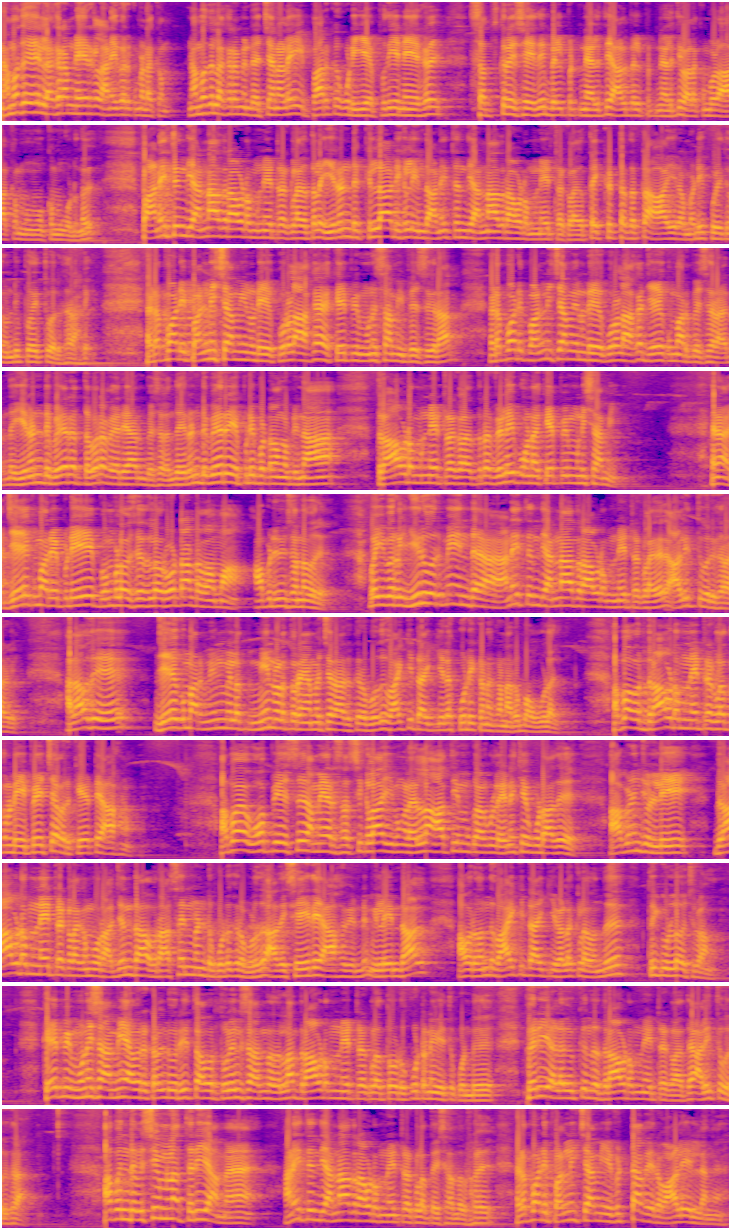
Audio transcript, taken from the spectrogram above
நமது லகரம் நேயர்கள் அனைவருக்கும் வணக்கம். நமது லகரம் என்ற சேனலை பார்க்கக்கூடிய புதிய நேயர்கள் சப்ஸ்கிரைப் செய்து பெல் பட்டன் அழுத்தி ஆல் பெல் பட்டன் அழுத்தி வழக்கம் போல் ஆக்கமும் ஊக்கம் கொடுங்கள். இப்போ அனைத்து இந்திய அண்ணா திராவிட முன்னேற்ற கழகத்தில் இரண்டு கில்லாடிகள் இந்த அனைத்து இந்திய அண்ணா திராவிட முன்னேற்ற கழகத்தை கிட்டத்தட்ட ஆயிரம் அடி குழி தோண்டி புதைத்து வருகிறார்கள். எடப்பாடி பழனிசாமியினுடைய குரலாக கே பி முனுசாமி பேசுகிறார். எடப்பாடி பழனிசாமியினுடைய குரலாக ஜெயக்குமார் பேசுகிறார். இந்த இரண்டு பேரை தவிர வேறு யாரும் பேசுகிறார் இந்த இரண்டு பேர் எப்படிப்பட்டவங்க அப்படின்னா திராவிட முன்னேற்ற கழகத்தில் விலை போன கே பி முனிசாமி. ஏன்னா ஜெயக்குமார் எப்படி பொம்பளை விஷயத்தில் ரோட்டாண்டவாமா அப்படின்னு சொன்னவர். அப்போ இவர்கள் இருவருமே இந்த அனைத்து இந்திய அண்ணா திராவிட முன்னேற்ற கழகத்தை அழித்து வருகிறார்கள். அதாவது ஜெயக்குமார் மீன்வள மீன்வளத்துறை அமைச்சராக இருக்கிற போது வாக்கி டாக்கியில் கோடிக்கணக்கான ரூபாய் ஊழல். அப்போ அவர் திராவிட முன்னேற்ற கழகத்தினுடைய பேச்சை அவர் கேட்டே ஆகணும். அப்போ ஓபிஎஸ் அம்மையார் சசிகலா இவங்களெல்லாம் அதிமுகவுக்குள்ள இணைக்கக்கூடாது அப்படின்னு சொல்லி திராவிட முன்னேற்ற கழகம் ஒரு அஜெண்டா ஒரு அசைன்மெண்ட் கொடுக்குற பொழுது அதை செய்தே ஆக வேண்டும். இல்லை என்றால் அவர் வந்து வாக்கி டாக்கி விளக்கில் வந்து தூக்கி உள்ளே வச்சுருவாங்க. கேபி முனிசாமி அவர் கல்லூரி அவர் தொழில் சார்ந்ததெல்லாம் திராவிட முன்னேற்ற கழகத்தோடு கூட்டணி வைத்துக்கொண்டு பெரிய அளவுக்கு இந்த திராவிட முன்னேற்ற கழகத்தை அழித்து வருகிறார். அப்போ இந்த விஷயம்லாம் தெரியாமல் அனைத்து இந்திய அண்ணா திராவிட முன்னேற்ற கழகத்தை சார்ந்தவர்கள் எடப்பாடி பழனிசாமியை விட்டால் வேறு வாழே இல்லைங்க.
